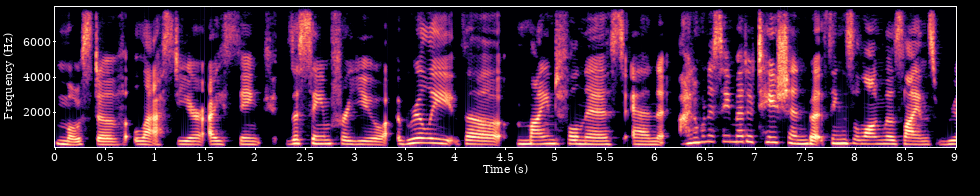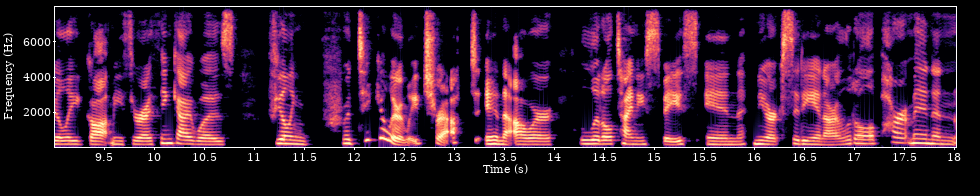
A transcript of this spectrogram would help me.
most of last year. I think the same for you. Really, the mindfulness and I don't want to say meditation, but things along those lines really got me through. I think I was feeling particularly trapped in our little tiny space in New York City in our little apartment. And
